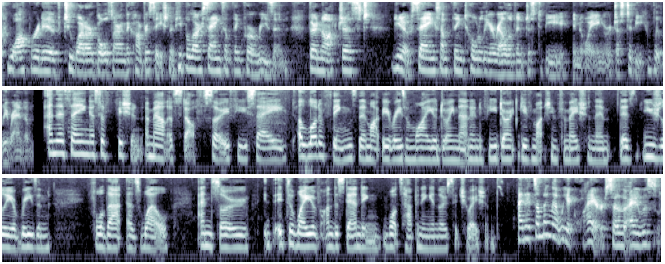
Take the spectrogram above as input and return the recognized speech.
cooperative to what our goals are in the conversation that people are saying something for a reason they're not just you know saying something totally irrelevant just to be annoying or just to be completely random and they're saying a sufficient amount of stuff. So if you say a lot of things, there might be a reason why you're doing that. And if you don't give much information, then there's usually a reason for that as well. And so it's a way of understanding what's happening in those situations. and it's something that we acquire so i was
